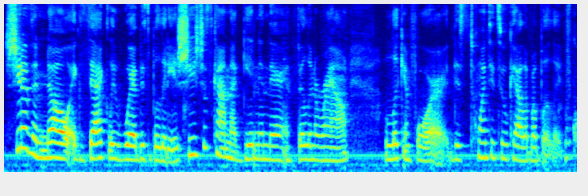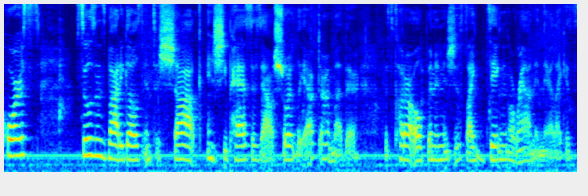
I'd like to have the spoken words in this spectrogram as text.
she doesn't know exactly where this bullet is. She's just kind of getting in there and feeling around looking for this 22 caliber bullet. Of course, Susan's body goes into shock and she passes out shortly after her mother has cut her open and it's just like digging around in there. Like it's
